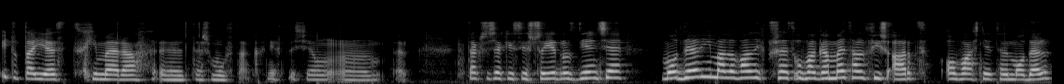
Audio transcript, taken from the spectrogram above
I tutaj jest Chimera, e, też Mustang, nie chcę się e, ten... Tak czy siak jest jeszcze jedno zdjęcie modeli malowanych przez, uwaga, Metal Fish Art, o właśnie ten model.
